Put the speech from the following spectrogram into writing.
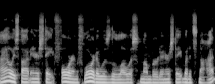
I always thought Interstate 4 in Florida was the lowest numbered interstate, but it's not.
